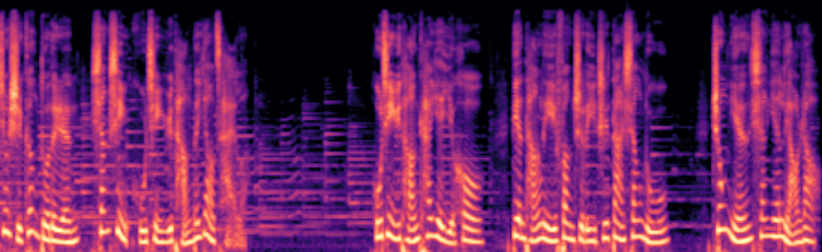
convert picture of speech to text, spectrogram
就使更多的人相信胡庆余堂的药材了。胡庆余堂开业以后，殿堂里放置了一只大香炉，终年香烟缭绕。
